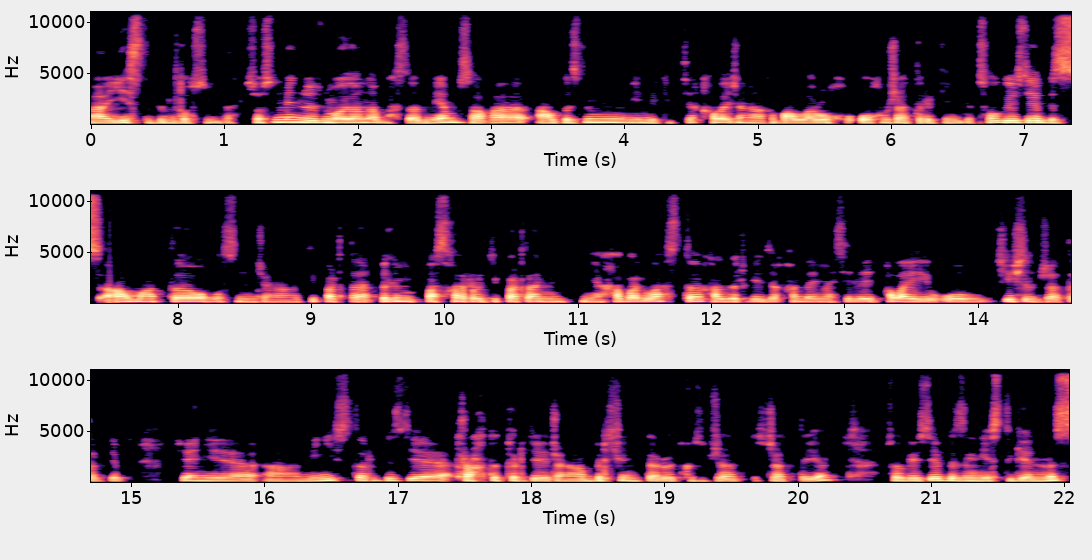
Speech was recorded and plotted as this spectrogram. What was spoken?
ә, естідім досымды. Сосын мен өзім ойлана бастадым иә мысалға ал біздің мемлекетте қалай жаңағы балалар оқып жатыр екен? деп. Сол кезде біз алматы облысының жаңағы департа білім басқару департаментіне хабарластық. Қазіргі кезде қандай мәселе қалай ол шешіліп жатыр деп. Және ә, министр бізде тұрақты түрде жаңағы брифингтер өткізіп жатты иә. Сол кезде біздің естігеніміз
